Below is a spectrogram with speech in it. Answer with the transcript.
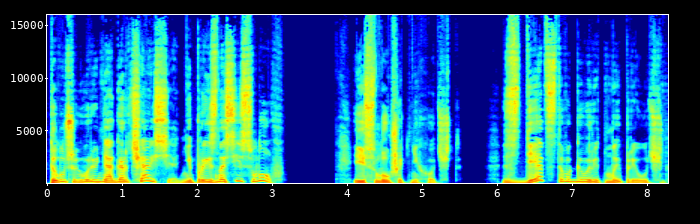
ты лучше, говорю, не огорчайся, не произноси слов. И слушать не хочет. С детства, говорит, мы приучены.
